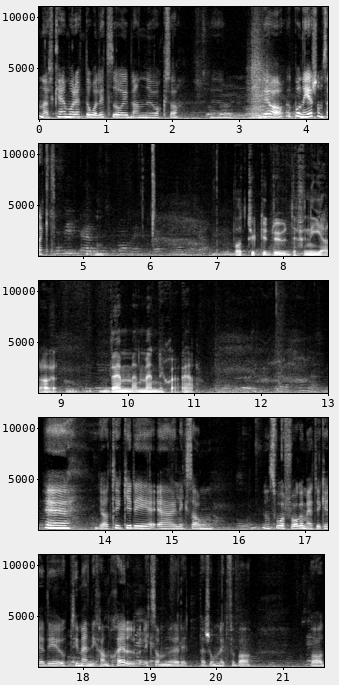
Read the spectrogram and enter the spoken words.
annars kan jag må rätt dåligt så ibland nu också. Ja, upp och ner som sagt. Vad tycker du definierar vem en människa är? Eh, jag tycker det är liksom en svår fråga men jag tycker det är upp till människan själv. Liksom. Det är väldigt personligt för vad, vad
